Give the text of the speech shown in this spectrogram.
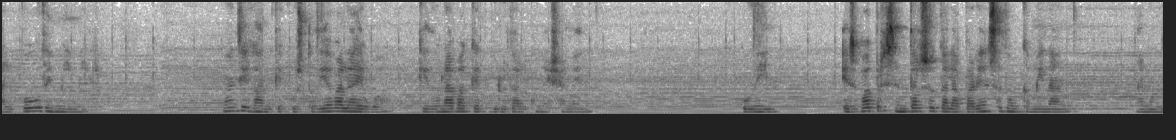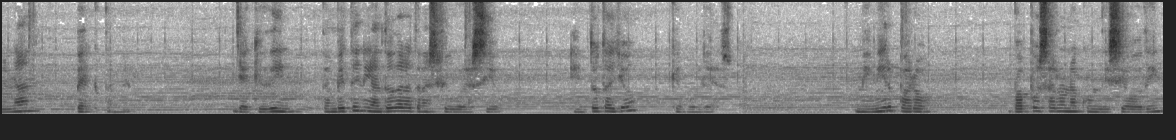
al pou de Mimir, un gegant que custodiava l'aigua que donava aquest brutal coneixement. Odin es va presentar sota l'aparença d'un caminant, anomenant Vectamer, ja que Odin també tenia el do de la transfiguració, en tot allò que volgués. Mimir, però, va posar una condició a Odin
